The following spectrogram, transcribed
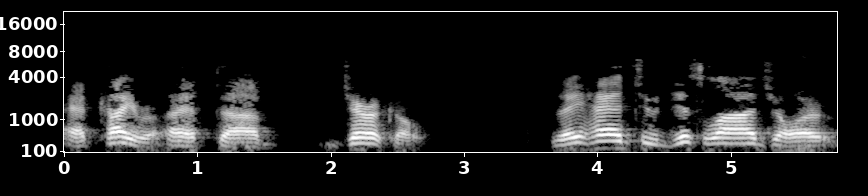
at Cairo, at uh, Jericho. They had to dislodge or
